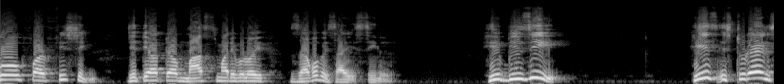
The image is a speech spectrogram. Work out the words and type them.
গ' ফৰ ফিচিং যেতিয়া তেওঁ মাছ মাৰিবলৈ যাব বিচাৰিছিল। হি বিজি হিজ ষ্টুডেণ্টছ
